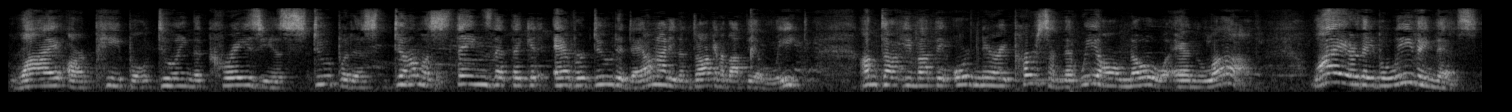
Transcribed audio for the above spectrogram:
Why are people doing the craziest, stupidest, dumbest things that they could ever do today? I'm not even talking about the elite. I'm talking about the ordinary person that we all know and love. Why are they believing this?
